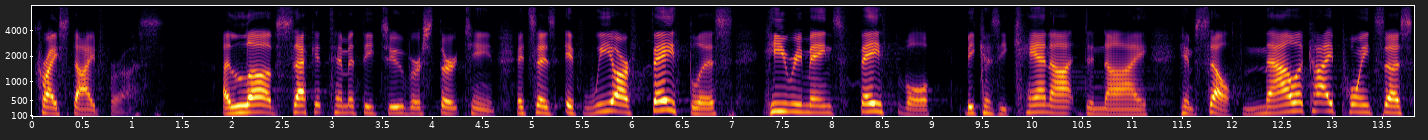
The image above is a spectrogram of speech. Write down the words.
Christ died for us. I love 2 Timothy 2, verse 13. It says, If we are faithless, he remains faithful because he cannot deny himself. Malachi points us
